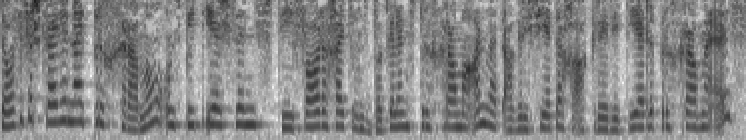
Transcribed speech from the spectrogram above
Daar's 'n verskeidenheid programme. Ons bied eerstens die vaardigheidsontwikkelingsprogramme aan wat Agriseta geakkrediteerde programme is.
